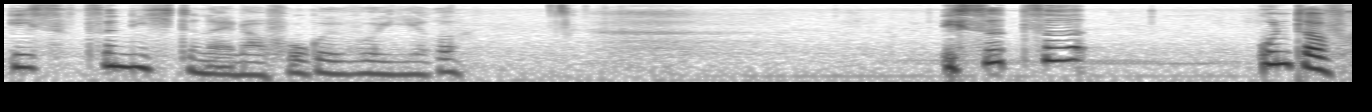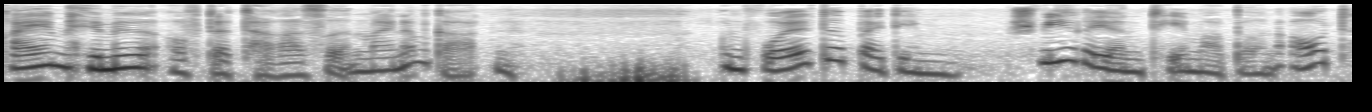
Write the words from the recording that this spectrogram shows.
ich sitze nicht in einer Vogelvoliere. Ich sitze unter freiem Himmel auf der Terrasse in meinem Garten und wollte bei dem schwierigen Thema Burnout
